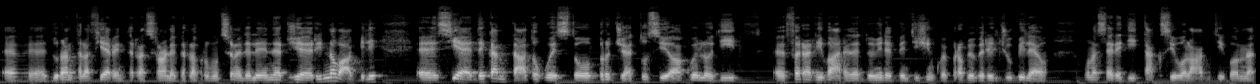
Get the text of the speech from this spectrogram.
eh, durante la Fiera Internazionale per la Promozione delle Energie Rinnovabili, eh, si è decantato questo progetto, ossia quello di eh, far arrivare nel 2025, proprio per il Giubileo, una serie di taxi volanti con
